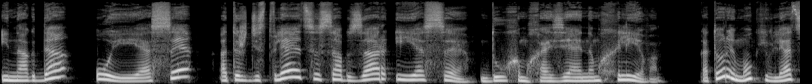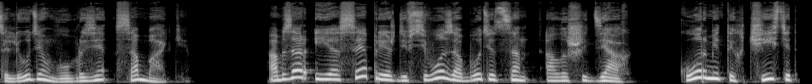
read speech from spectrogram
Иногда Ой-Ясе отождествляется с Абзар и Ясе, духом-хозяином хлева, который мог являться людям в образе собаки. Абзар и Ясе прежде всего заботится о лошадях, кормит их, чистит,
